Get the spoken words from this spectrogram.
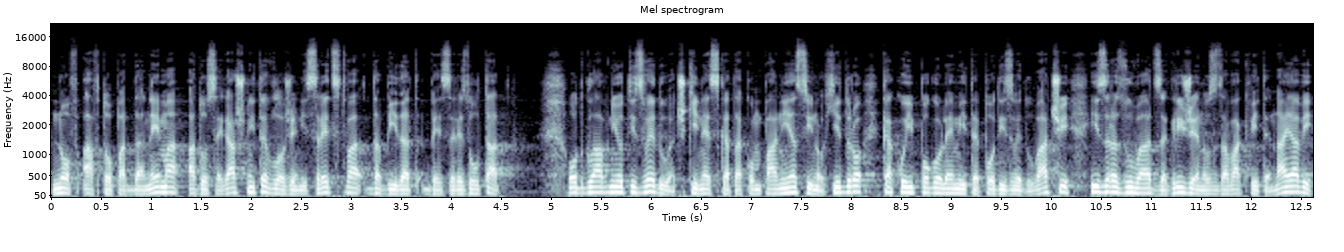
нов автопат да нема, а досегашните вложени средства да бидат без резултат. Од главниот изведувач, кинеската компанија Синохидро, како и поголемите подизведувачи, изразуваат загриженост за ваквите најави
